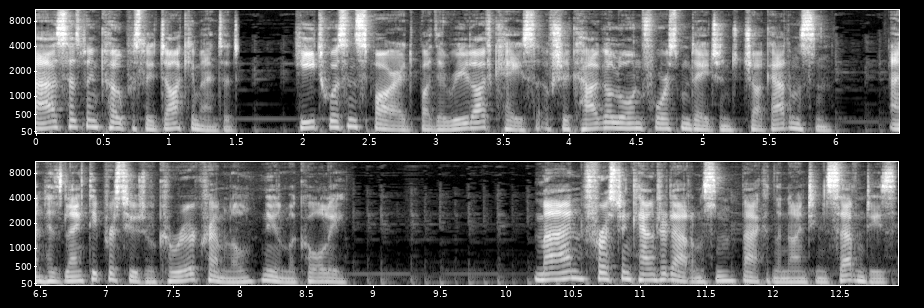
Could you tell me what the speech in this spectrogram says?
As has been copiously documented, Heat was inspired by the real life case of Chicago law enforcement agent Chuck Adamson and his lengthy pursuit of career criminal Neil McCauley. Mann first encountered Adamson back in the 1970s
